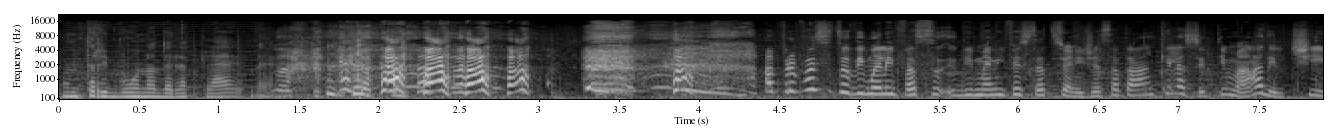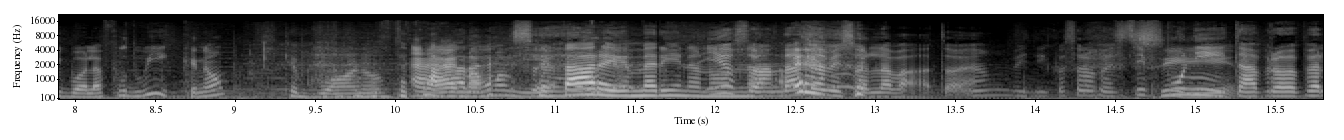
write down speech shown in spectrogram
un tribuno della plebe. A proposito di, manifest- di manifestazioni, c'è stata anche la settimana del cibo, la Food Week, no? Che buono. Se Eh, pare, se pare che Marina non... Io sono andata e mi sono lavata, eh. Vi dico solo questo. Sì, Sì. punita proprio per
